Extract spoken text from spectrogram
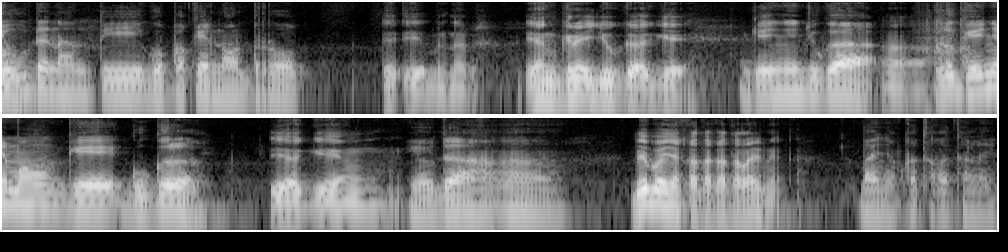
dong. udah nanti gue pakai no drop. Eh, iya bener. Yang grey juga G. G-nya juga. Lu G-nya mau G Google. Iya G yang Ya udah, heeh. Dia banyak kata-kata lain ya. banyak kata-kata lain.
